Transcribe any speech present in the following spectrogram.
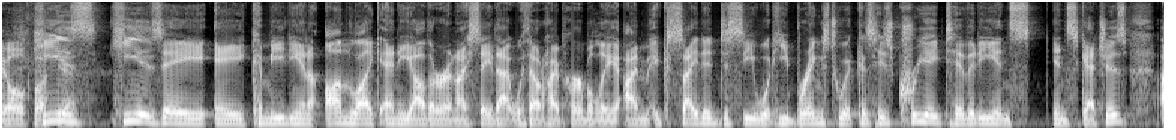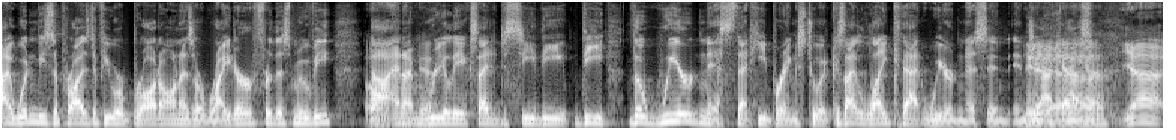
Oh, fuck he yeah. is he is a a comedian unlike any other, and I say that without hyperbole. I'm excited to see what he brings to it because his creativity and s- in sketches. I wouldn't be surprised if he were brought on as a writer for this movie, uh, and I'm really excited to see the the the weirdness that he brings to it because I like that weirdness in in Jackass. Yeah. Yeah,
